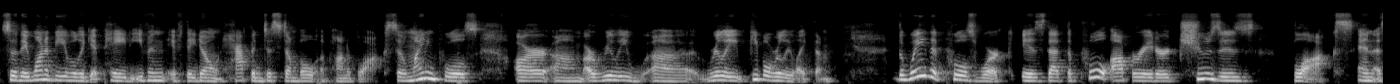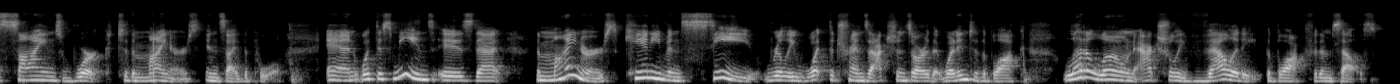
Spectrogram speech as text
So they want to be able to get paid even if they don't happen to stumble upon a block. So mining pools are, um, are really, uh, really, people really like them. The way that pools work is that the pool operator chooses blocks and assigns work to the miners inside the pool. And what this means is that the miners can't even see really what the transactions are that went into the block, let alone actually validate the block for themselves.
